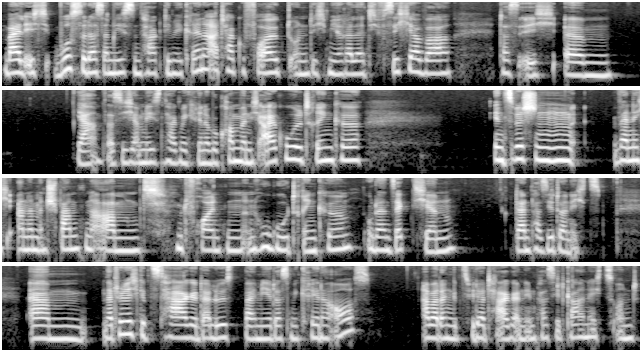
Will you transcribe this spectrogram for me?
weil ich wusste, dass am nächsten Tag die Migräneattacke folgt und ich mir relativ sicher war, dass ich ähm, ja, dass ich am nächsten Tag Migräne bekomme, wenn ich Alkohol trinke. Inzwischen, wenn ich an einem entspannten Abend mit Freunden ein Hugo trinke oder ein Säckchen, dann passiert da nichts. Ähm, natürlich gibt es Tage, da löst bei mir das Migräne aus, aber dann gibt es wieder Tage, an denen passiert gar nichts. Und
